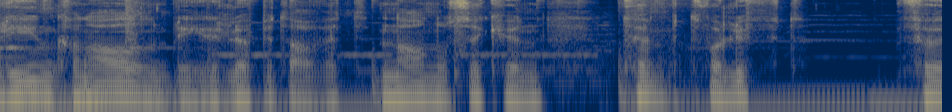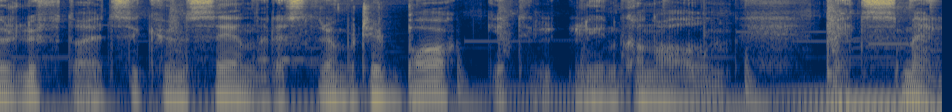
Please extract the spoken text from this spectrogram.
Lynkanalen blir i løpet av et nanosekund tømt for luft, før lufta et sekund senere strømmer tilbake til lynkanalen med et smell.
